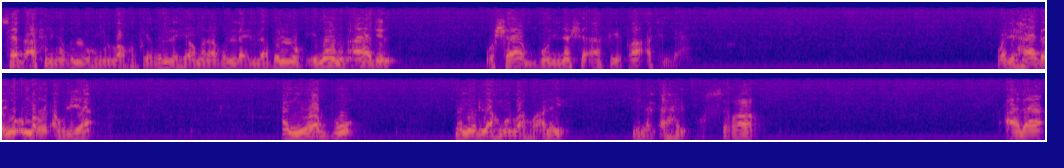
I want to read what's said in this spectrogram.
سبعة يظلهم الله في ظله يوم لا ظل إلا ظله إمام عادل وشاب نشأ في طاعة الله. ولهذا يؤمر الأولياء أن يربوا من ولاهم الله عليه من الأهل والصغار على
